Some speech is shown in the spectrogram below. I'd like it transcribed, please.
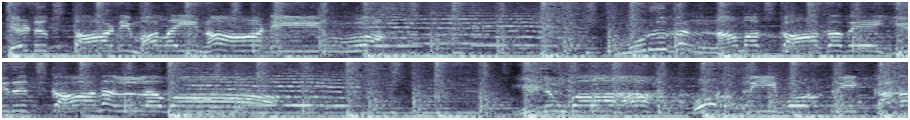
எடுத்தாடி மலை நாடி. வா. முருகன் நமக்காகவே இருக்கானல்லவா. இடும்பா போற்றி போற்றி கடம்பா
